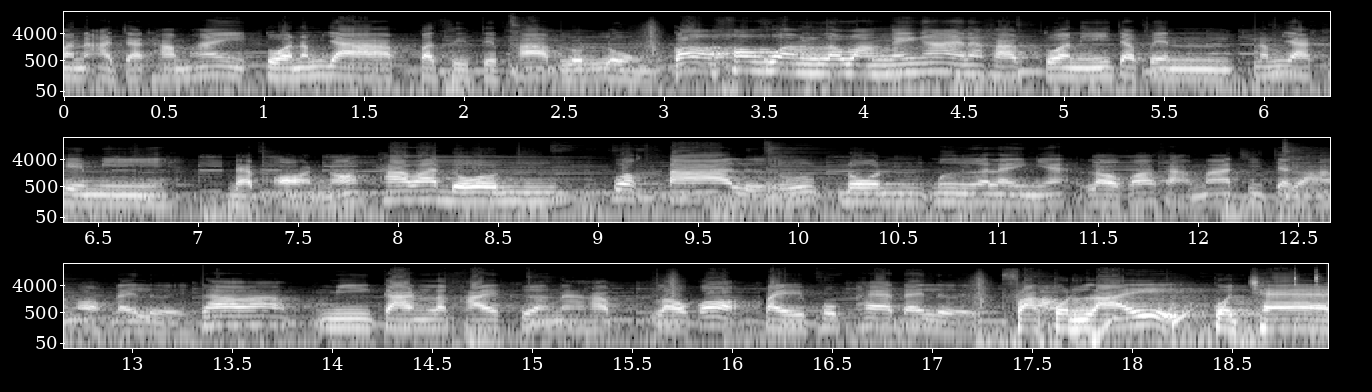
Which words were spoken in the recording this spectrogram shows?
มันอาจจะทำให้ตัวน้ำยาประสิทธิภาพลดลง ก็ข้อความระวังง่าย ๆนะครับ ตัวนี้จะเป็นน้ำยาเคมี แบบอ่อนเนาะถ้าว่าโดนพวกตาหรือโดนมืออะไรเงี้ยเราก็สามารถที่จะล้างออกได้เลย ถ้ามีการระคายเคืองนะครับ เราก็ไปพบแพทย์ได้เลย ฝากกดไลค์กดแชร์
